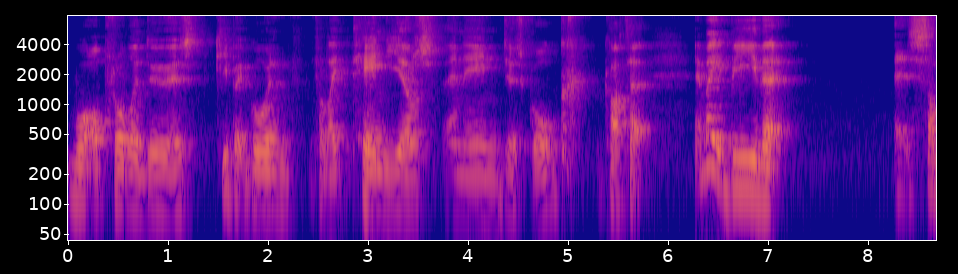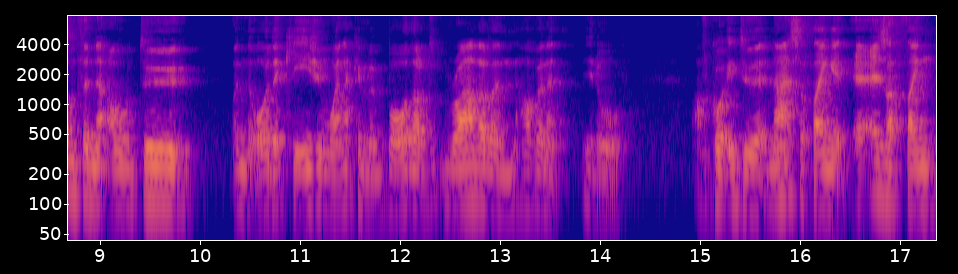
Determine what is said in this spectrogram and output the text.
what I'll probably do is keep it going for like ten years and then just go cut it. It might be that it's something that I'll do on the odd occasion when I can be bothered rather than having it, you know, I've got to do it. And that's the thing, it, it is a thing,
